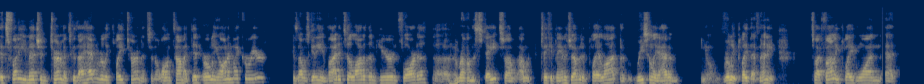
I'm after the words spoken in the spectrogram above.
it's funny you mentioned tournaments because I hadn't really played tournaments in a long time. I did early on in my career because I was getting invited to a lot of them here in Florida, uh, around the state. So I, I would take advantage of it and play a lot. But recently, I haven't, you know, really played that many. So I finally played one at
